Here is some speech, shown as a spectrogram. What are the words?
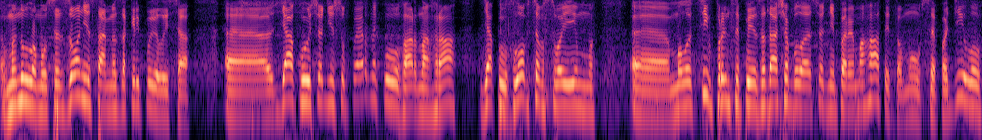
в минулому сезоні, саме закріпилися. Е, Дякую сьогодні супернику, гарна гра. Дякую хлопцям своїм. Молодці. В принципі, задача була сьогодні перемагати, тому все по ділу.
